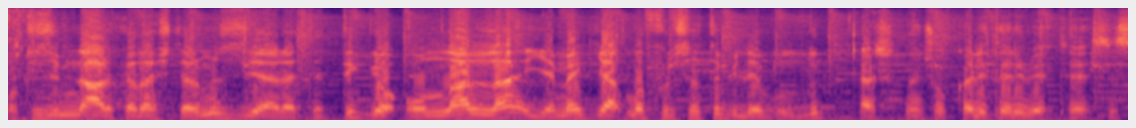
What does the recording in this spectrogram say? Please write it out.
Otizmli arkadaşlarımızı ziyaret ettik ve onlarla yemek yapma fırsatı bile bulduk. Gerçekten çok kaliteli bir tesis.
